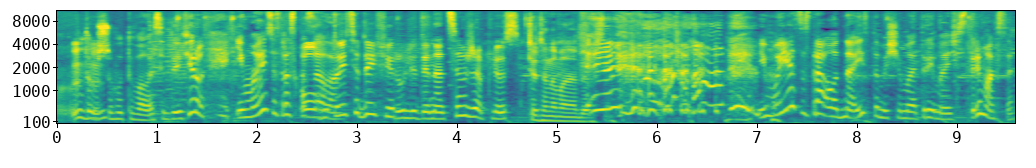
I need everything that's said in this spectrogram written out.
угу. тому що готувалася до ефіру, і моя сестра О, сказала, готується до ефіру людина, це вже плюс. Чи ти на мене дивишся? і моя сестра одна із тому, що має три менші сестри Макса.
